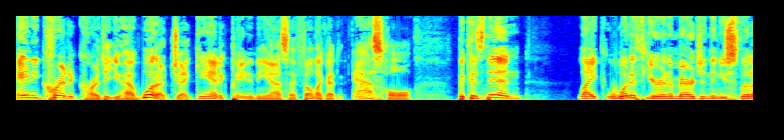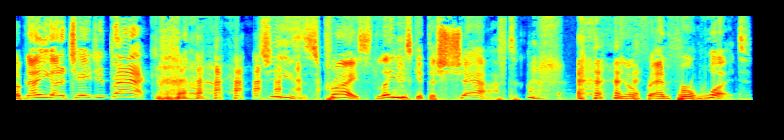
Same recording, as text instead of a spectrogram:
any credit card that you have. What a gigantic pain in the ass. I felt like an asshole because then like, what if you're in a marriage and then you split up? Now you got to change it back. Jesus Christ, ladies get the shaft. You know, f- and for what?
